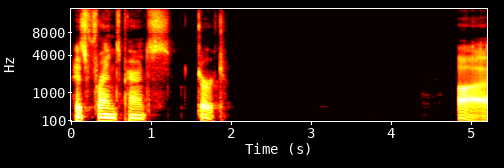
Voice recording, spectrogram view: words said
His friend's parents' dirk. Uh,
